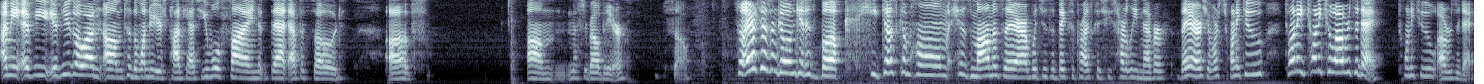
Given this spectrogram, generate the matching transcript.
I mean, if you if you go on um to the Wonder Years podcast, you will find that episode of um Mr. Belvedere. So so Eric doesn't go and get his book. He does come home. His mom is there, which is a big surprise because she's hardly never there. She works 22, 20, 22 hours a day. 22 hours a day.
